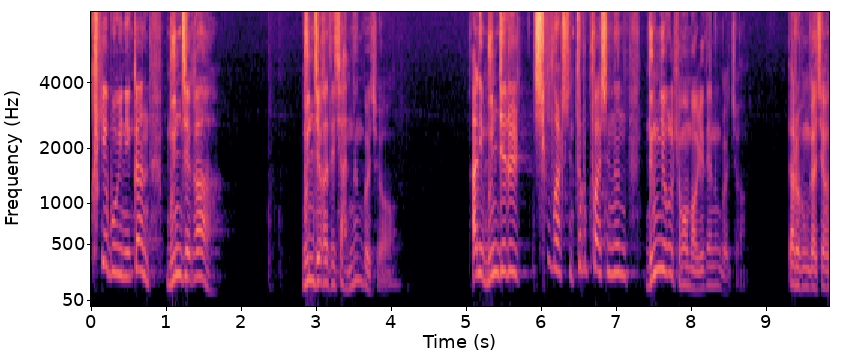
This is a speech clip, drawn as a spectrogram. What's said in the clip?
크게 보이니까 문제가 문제가 되지 않는 거죠. 아니 문제를 치고 갈 수 있는 뚫고 갈수 있는 능력을 경험하게 되는 거죠. 여러분과 제가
